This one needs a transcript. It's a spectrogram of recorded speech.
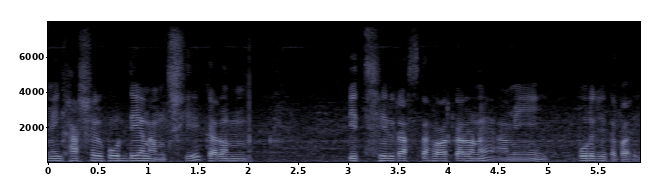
আমি ঘাসের উপর দিয়ে নামছি কারণ পিচ্ছিল রাস্তা হওয়ার কারণে আমি পড়ে যেতে পারি।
